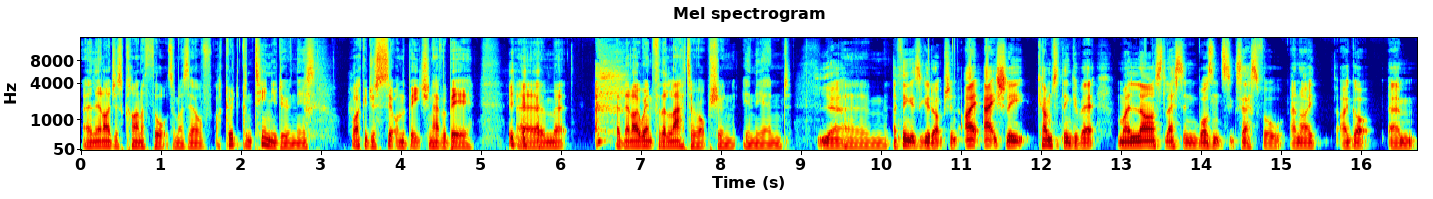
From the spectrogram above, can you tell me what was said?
and then I just kind of thought to myself I could continue doing this I could just sit on the beach and have a beer Yeah. um, and then I went for the latter option in the end. Yeah. Um, I think it's a good option. I actually come to think of it, my last lesson wasn't successful and I I got um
